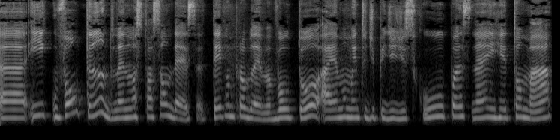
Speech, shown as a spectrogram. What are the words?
Ah, e voltando, né, numa situação dessa, teve um problema, voltou, aí é momento de pedir desculpas, né, e retomar,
